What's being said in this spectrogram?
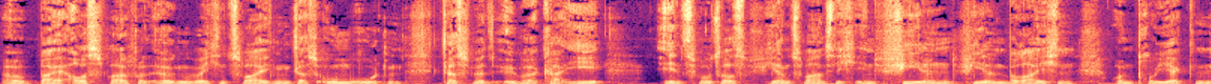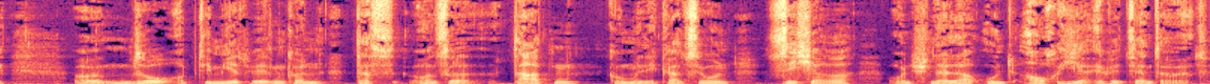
äh, bei Auswahl von irgendwelchen Zweigen, das Umrouten, das wird über KI in 2024 in vielen, vielen Bereichen und Projekten äh, so optimiert werden können, dass unsere Datenkommunikation sicherer und schneller und auch hier effizienter wird.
